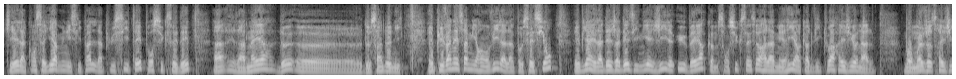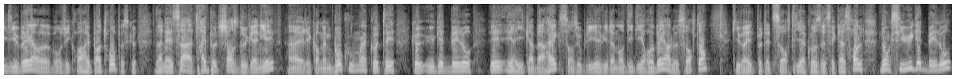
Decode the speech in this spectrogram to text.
qui est la conseillère municipale la plus citée pour succéder à la maire de, euh, de Saint-Denis. Et puis Vanessa Miranville à la possession, eh bien, elle a déjà désigné Gilles Hubert comme son successeur à la mairie en cas de victoire régionale. Bon, moi, je serais Gilles Hubert, euh, bon, j'y croirais pas trop parce que Vanessa a très peu de chances de gagner. Hein, elle est quand même beaucoup moins cotée que Huguette Bello et Erika Barek, sans oublier évidemment Didier Robert, le sortant, qui va être peut-être sorti à cause de ses casseroles. Si Huguette Bello,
